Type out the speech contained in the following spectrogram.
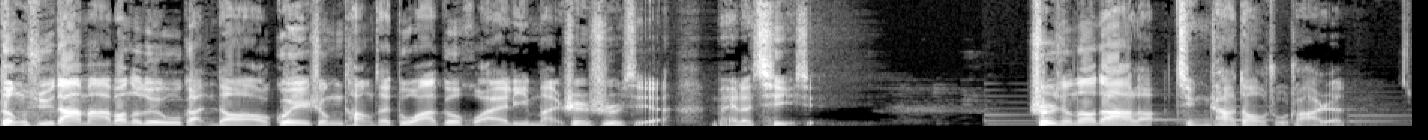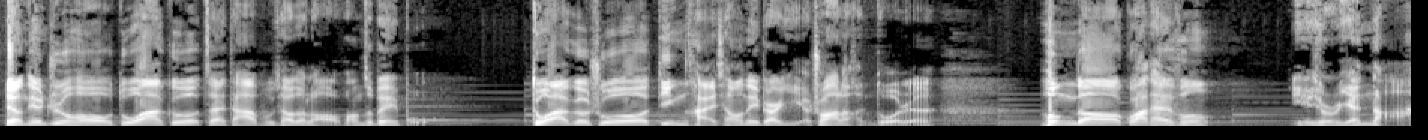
等许大马棒的队伍赶到，桂生躺在杜阿哥怀里，满身是血，没了气息。事情闹大了，警察到处抓人。两天之后，杜阿哥在打浦桥的老房子被捕。杜阿哥说，定海桥那边也抓了很多人，碰到刮台风，也就是严打，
